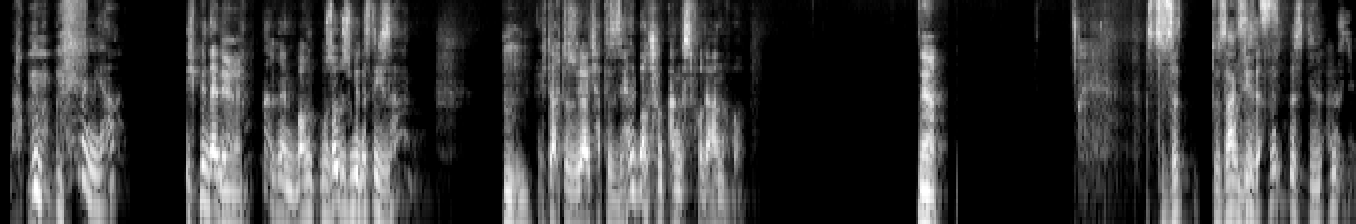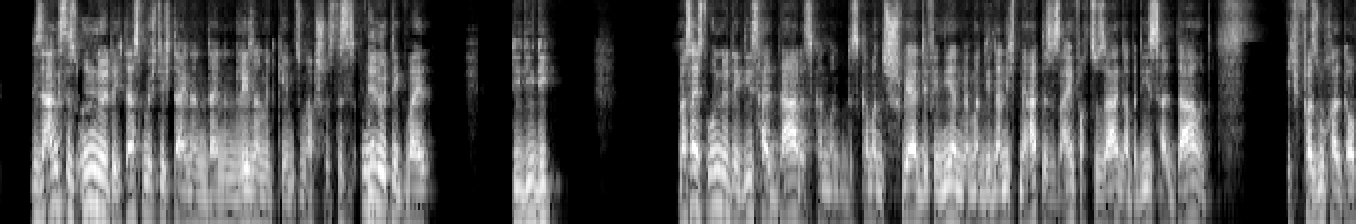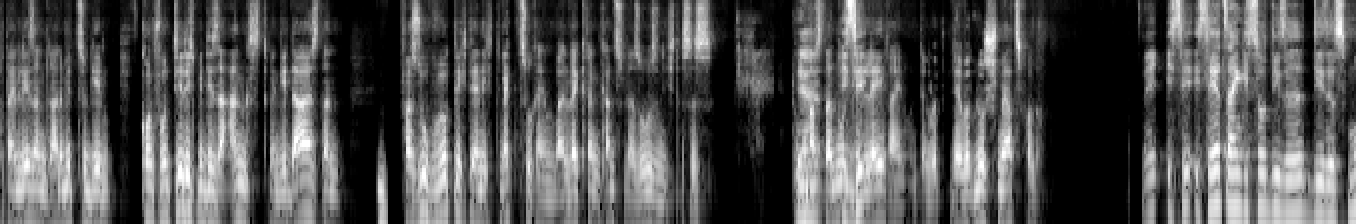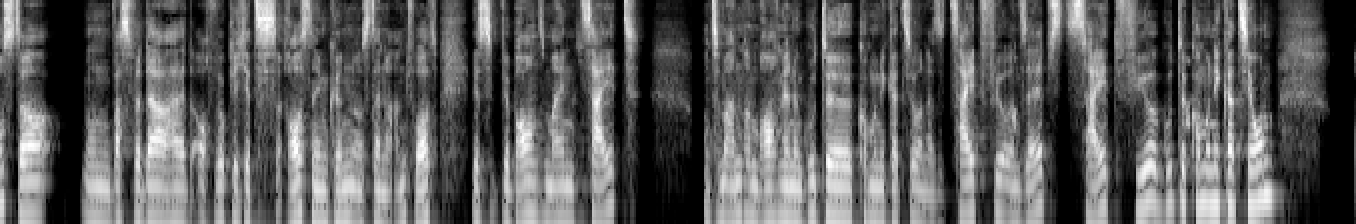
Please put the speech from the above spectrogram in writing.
Nach einem Jahr? Ich bin deine Ja. Partnerin. Warum warum solltest du mir das nicht sagen? Mhm. Ich dachte so, ja, ich hatte selber schon Angst vor der Antwort. Ja. Du, du sagst diese jetzt, Angst, ist, diese, Angst, diese Angst ist unnötig. Das möchte ich deinen, deinen Lesern mitgeben zum Abschluss. Das ist Ja. unnötig, weil die, die, die, was heißt unnötig? Die ist halt da. Das kann man, das kann man schwer definieren, wenn man die dann nicht mehr hat. Das ist einfach zu sagen, aber die ist halt da und ich versuche halt auch deinen Lesern gerade mitzugeben, konfrontier dich mit dieser Angst. Wenn die da ist, dann. Versuch wirklich, der nicht wegzurennen, weil wegrennen kannst du da so nicht. Das ist, du Ja, machst da nur ein Delay rein und der wird, der wird nur schmerzvoller. ich, ich sehe ich seh jetzt eigentlich so diese, dieses Muster, und was wir da halt auch wirklich jetzt rausnehmen können aus deiner Antwort, ist, wir brauchen zum einen Zeit und zum anderen brauchen wir eine gute Kommunikation. Also Zeit für uns selbst, Zeit für gute Kommunikation.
